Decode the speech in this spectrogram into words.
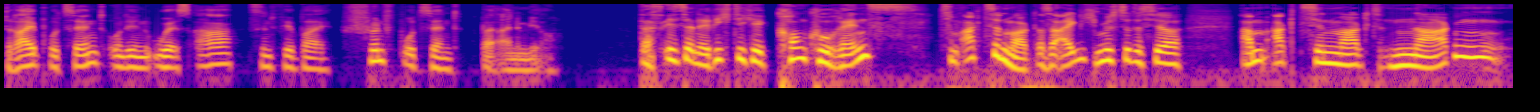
drei Prozent. Und in den USA sind wir bei fünf Prozent bei einem Jahr. Das ist ja eine richtige Konkurrenz zum Aktienmarkt. Also eigentlich müsste das ja am Aktienmarkt nagen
